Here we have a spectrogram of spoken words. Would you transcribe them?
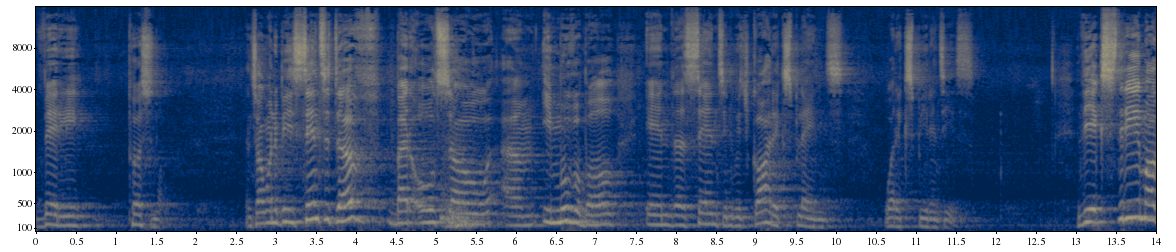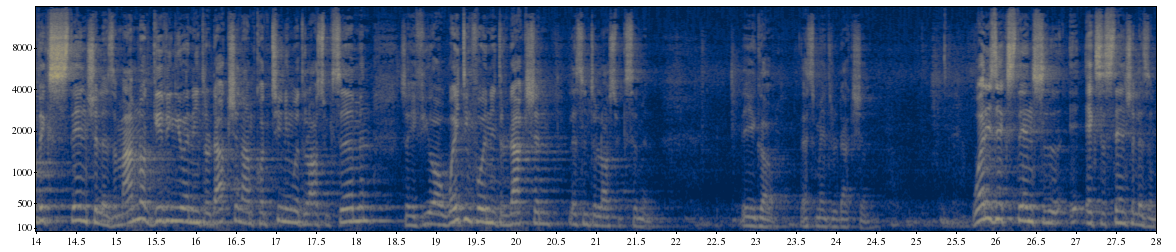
very personal. And so I want to be sensitive but also um, immovable in the sense in which God explains what experience is. The extreme of existentialism. I'm not giving you an introduction, I'm continuing with last week's sermon. So if you are waiting for an introduction, listen to last week's sermon. There you go. That's my introduction. What is existentialism?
